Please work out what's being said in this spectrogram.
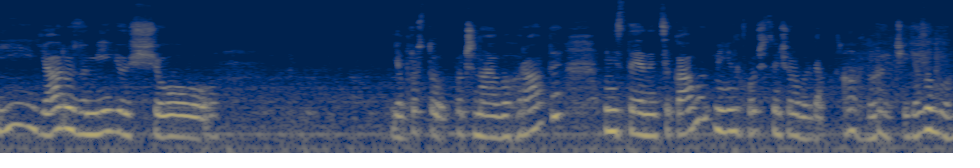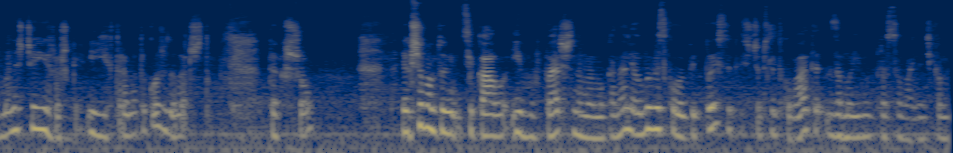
і я розумію, що я просто починаю виграти, мені стає нецікаво, мені не хочеться нічого робити. А, до речі, я забула, в мене ще іграшки, і їх треба також завершити. Так що, якщо вам тут цікаво і ви вперше на моєму каналі, обов'язково підписуйтесь, щоб слідкувати за моїми просуваннячками.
